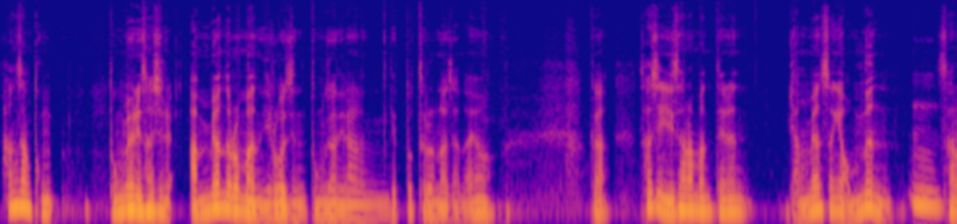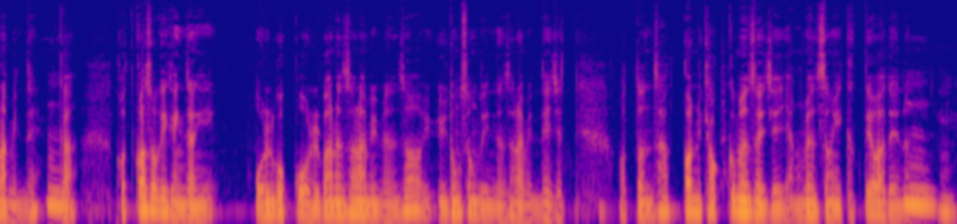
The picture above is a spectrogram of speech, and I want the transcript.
항상 동, 동면이 사실 앞면으로만 이루어진 동전이라는 게 또 드러나잖아요. 그러니까 사실 이 사람한테는 양면성이 없는 음. 사람인데, 음. 그러니까 겉과 속이 굉장히 올곧고 올바른 사람이면서 유동성도 있는 사람인데 이제 어떤 사건을 겪으면서 이제 양면성이 극대화되는 음.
